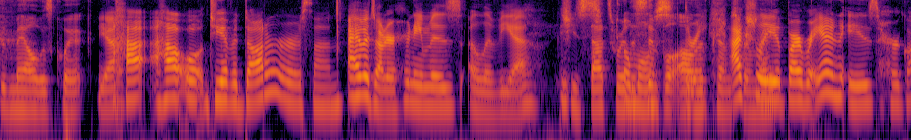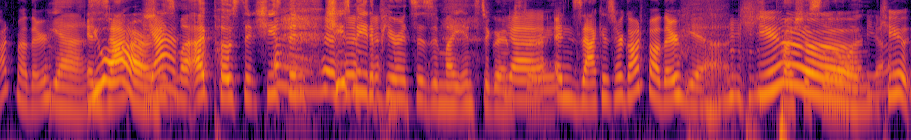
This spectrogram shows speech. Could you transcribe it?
the mail was quick. Yeah. How how old do you have a daughter or a son? I have a daughter. Her name is Olivia. She's That's where the almost simple three. olive comes from, Actually, right? Barbara Ann is her godmother. Yeah. And You Zakk, are. Yeah. My, I posted, she's been, she's made appearances in my Instagram yeah, story. and Zakk is her godfather. yeah. Cute. Precious little one. Cute.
